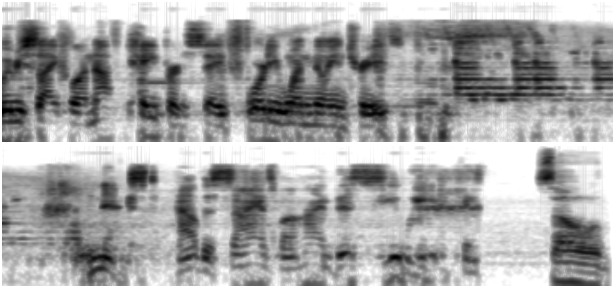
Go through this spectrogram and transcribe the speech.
we recycle enough paper to save 41 million trees. Next, how the science behind this seaweed can. So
